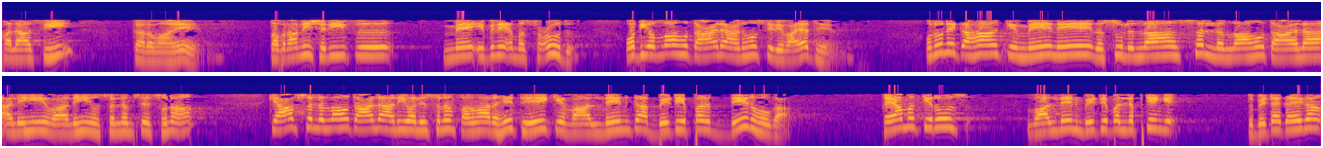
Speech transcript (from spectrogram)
خلاصی کروائیں۔ قبرانی شریف میں ابن مسعود رضی اللہ تعالی عنہ سے روایت ہے۔ انہوں نے کہا کہ میں نے رسول اللہ صلی اللہ تعالی علیہ وآلہ وسلم سے سنا کہ آپ صلی اللہ تعالی علیہ وآلہ وسلم فرما رہے تھے کہ والدین کا بیٹے پر دین ہوگا۔ قیامت کے روز والدین بیٹے پر لپکیں گے۔ تو بیٹا کہے گا،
